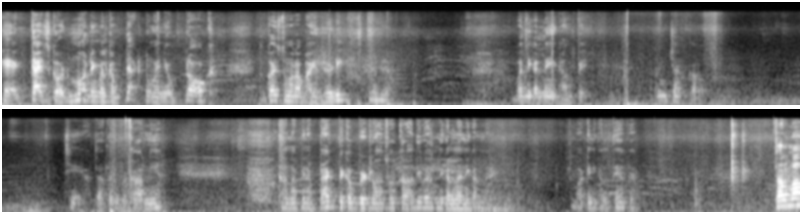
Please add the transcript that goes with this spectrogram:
Hey guys good morning welcome back to my new blog तो गाइस तुम्हारा भाई रेडी बस निकलने के काम पे। तुम चेक करो। ज़्यादा भी बेकार नहीं है। खाना पीना बैग पिकअप भी ट्रांसफ़र करा दी, बस निकलना है निकलना है। बाकी निकलते हैं फिर। चल माँ।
